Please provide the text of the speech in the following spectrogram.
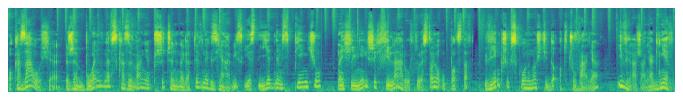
Okazało się, że błędne wskazywanie przyczyn negatywnych zjawisk jest jednym z pięciu najsilniejszych filarów, które stoją u podstaw większych skłonności do odczuwania i wyrażania gniewu.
